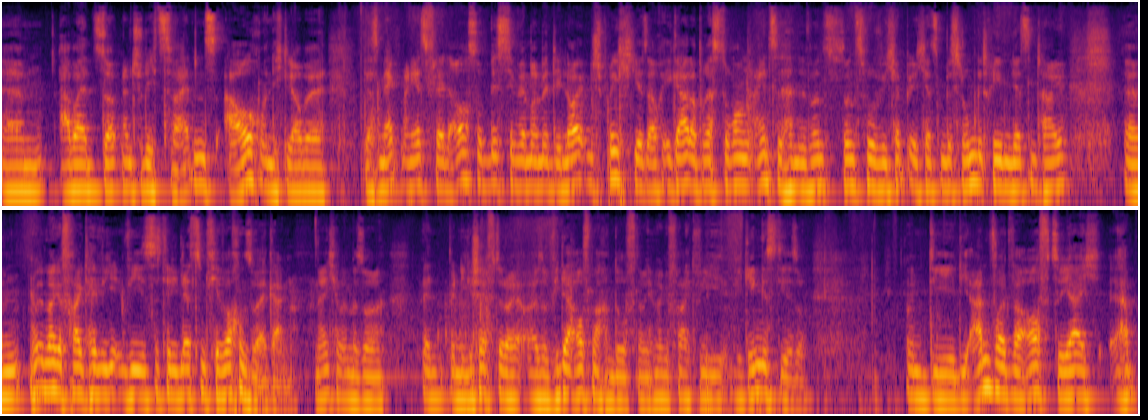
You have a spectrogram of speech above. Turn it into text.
ähm, aber es sorgt natürlich zweitens auch, und ich glaube, das merkt man jetzt vielleicht auch so ein bisschen, wenn man mit den Leuten spricht, jetzt auch egal ob Restaurant, Einzelhandel, sonst, sonst wo, ich habe mich jetzt ein bisschen rumgetrieben die letzten Tage, ähm, habe immer gefragt, hey, wie, wie ist es dir die letzten vier Wochen so ergangen? Ne, ich habe immer so, wenn, wenn die Geschäfte also wieder aufmachen durften, habe ich immer gefragt, wie, wie ging es dir so? Und die, die Antwort war oft so, ja, ich habe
